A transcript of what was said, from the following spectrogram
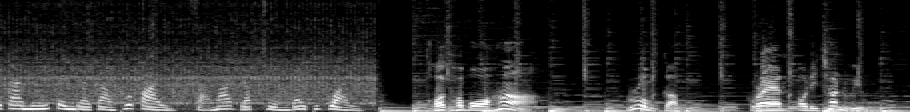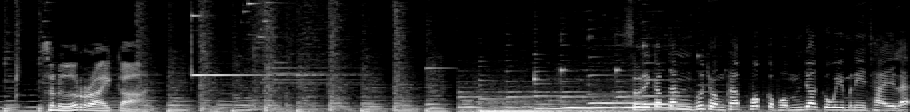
ายการนี้เป็นรายการทั่วไปสามารถรับชมได้ทุกวัย ททบ 5 ร่วมกับ Grand Audition View เสนอรายการ สวัสดีครับท่านผู้ชมครับ พบกับผมยอดกวีมณีชัยและ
